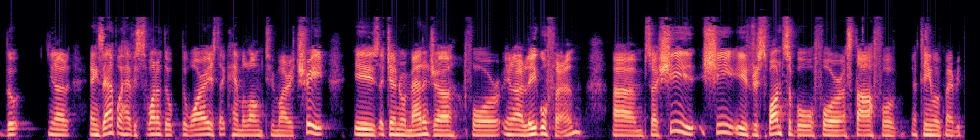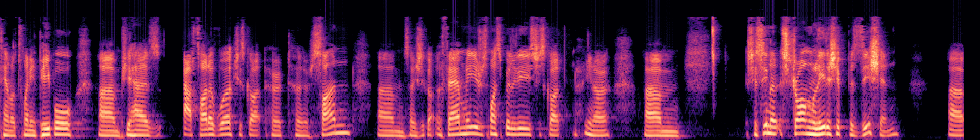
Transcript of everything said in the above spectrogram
the, you know, an example I have is one of the, the warriors that came along to my retreat is a general manager for, you know, a legal firm. Um, so she, she is responsible for a staff of a team of maybe 10 or 20 people. Um, she has outside of work, she's got her, her son. Um, so she's got her family responsibilities. She's got, you know, um, she's in a strong leadership position. Uh,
